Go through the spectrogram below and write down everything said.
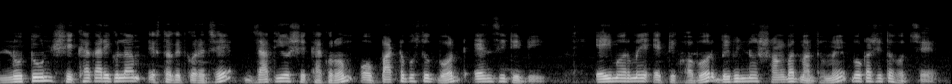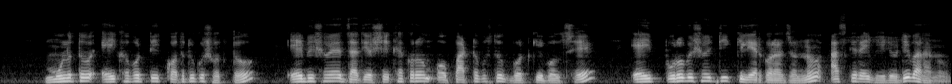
নতুন শিক্ষা কারিকুলাম স্থগিত করেছে জাতীয় শিক্ষাক্রম ও পাঠ্যপুস্তক বোর্ড এনসিটিবি। এই মর্মে একটি খবর বিভিন্ন সংবাদ মাধ্যমে প্রকাশিত হচ্ছে। মূলত এই খবরটি কতটুকু সত্য? এ বিষয়ে জাতীয় শিক্ষাক্রম ও পাঠ্যপুস্তক বোর্ড কি বলছে? এই পুরো বিষয়টি ক্লিয়ার করার জন্য আজকের এই ভিডিওটি বানানো।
